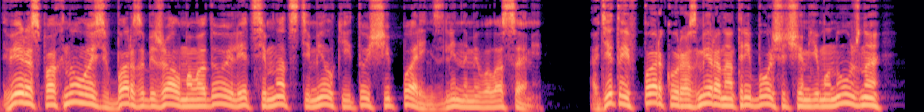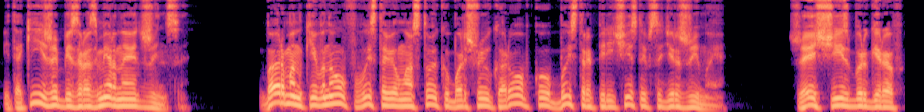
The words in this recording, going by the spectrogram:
Дверь распахнулась, в бар забежал молодой, лет 17 мелкий и тощий парень с длинными волосами. Одетый в парку размера на три больше, чем ему нужно, и такие же безразмерные джинсы. Бармен, кивнув, выставил на стойку большую коробку, быстро перечислив содержимое. Шесть чизбургеров,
